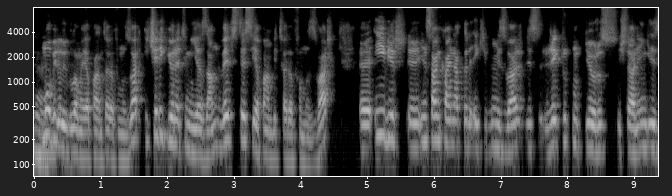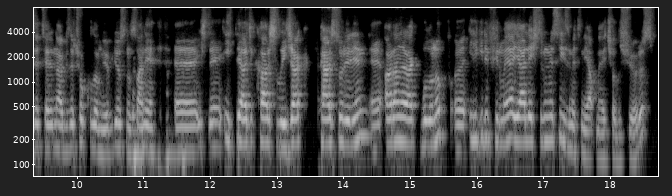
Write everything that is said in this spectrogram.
Evet. Mobil uygulama yapan tarafımız var. İçerik yönetimi yazan, web sitesi yapan bir tarafımız var. Ee, iyi bir e, insan kaynakları ekibimiz var. Biz recruitment diyoruz. İşte hani İngilizce terimler bize çok kullanılıyor biliyorsunuz. Hani e, işte ihtiyacı karşılayacak personelin e, aranarak bulunup e, ilgili firmaya yerleştirilmesi hizmetini yapmaya çalışıyoruz.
